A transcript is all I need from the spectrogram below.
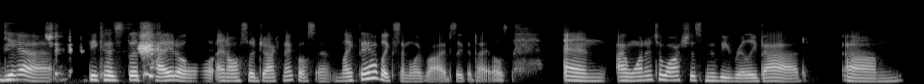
Yeah, because the title and also Jack Nicholson, like they have like similar vibes, like the titles. And I wanted to watch this movie really bad. Um,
